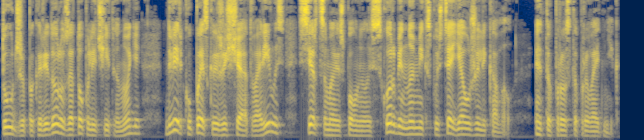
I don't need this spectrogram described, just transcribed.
Тут же по коридору затопали чьи-то ноги, дверь купе скрежеща отворилась, сердце мое исполнилось скорби, но миг спустя я уже ликовал. Это просто проводник.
